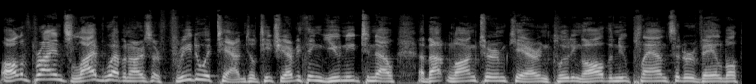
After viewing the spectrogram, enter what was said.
All of Brian's live webinars are free to attend. He'll teach you everything you need to know about long term care, including all the new plans that are available.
